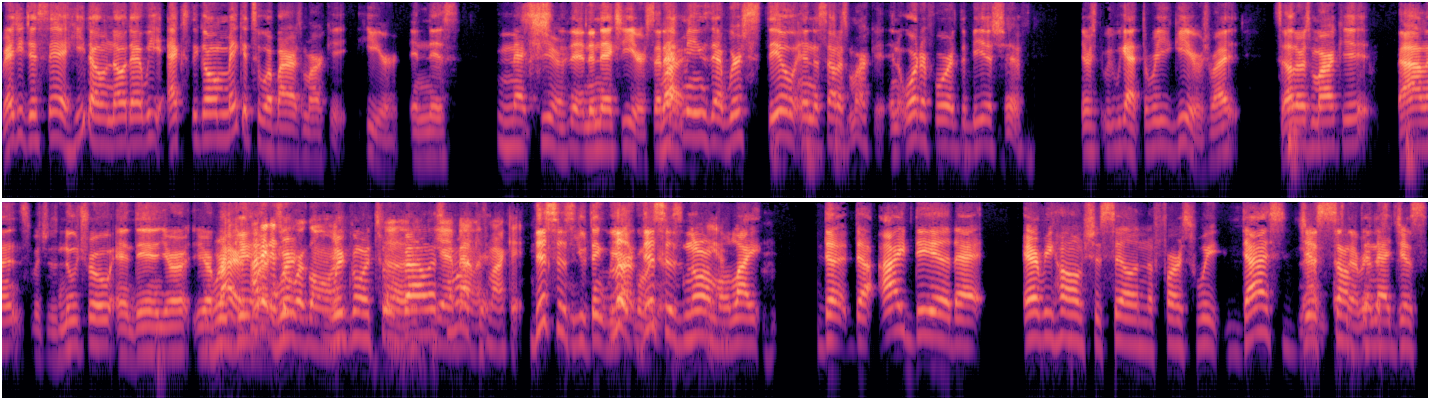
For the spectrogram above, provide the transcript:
Reggie just said he don't know that we actually gonna make it to a buyer's market here in this next year. in the next year. So that Right. means that we're still in the seller's market. In order for it to be a shift, there's we got three gears, right? Seller's market, balance, which is neutral, and then your your We're buyer's getting- I think that's market. where we're going. We're going to Uh, a balanced yeah, market. balanced market. This is You think we are look, going this there. is normal. Like the the idea that every home should sell in the first week, that's Not- just that's not something that just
